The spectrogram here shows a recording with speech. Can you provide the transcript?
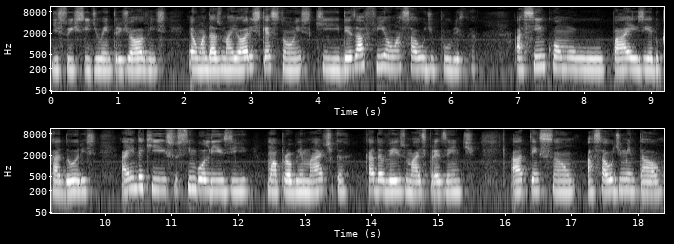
de suicídio entre jovens é uma das maiores questões que desafiam a saúde pública. Assim como pais e educadores, ainda que isso simbolize uma problemática cada vez mais presente, a atenção à saúde mental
